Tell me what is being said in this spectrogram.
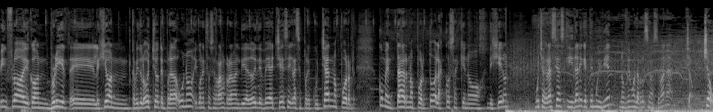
Pink Floyd con Breathe, eh, Legión, capítulo 8, temporada 1. Y con esto cerramos el programa del día de hoy de VHS. Gracias por escucharnos, por comentarnos, por todas las cosas que nos dijeron. Muchas gracias. Y Dani, que estés muy bien. Nos vemos la próxima semana. Chao. Chau.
